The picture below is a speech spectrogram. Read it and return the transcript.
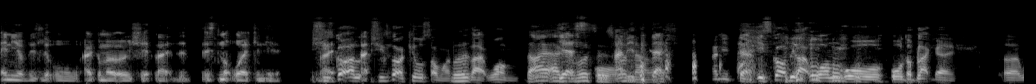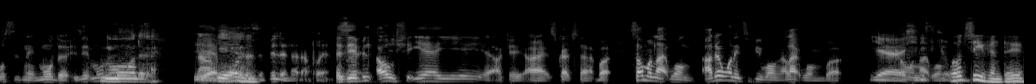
any of his little Agamotto shit. Like it's not working here. She's Right. got to, she's got to kill someone Well, like Wong. The I yes, Agamotto is or- I need now, right? death. I need death. It's got to be like Wong or or the black guy. Uh, what's his name? Mordo. Is it Mordo? Mordo. No, yeah. Yeah. Mordo's a villain at that point. Is he a vil- Oh shit! Yeah, yeah, yeah, yeah. Okay, all right. Scratch that. But someone like Wong. I don't want it to be Wong. I like Wong, but Yeah, Someone she like needs to one. kill- What's he even do?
